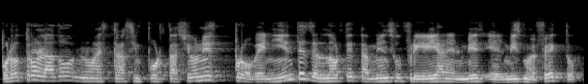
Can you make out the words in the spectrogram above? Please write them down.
Por otro lado, nuestras importaciones provenientes del norte también sufrirían el, mismo efecto.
